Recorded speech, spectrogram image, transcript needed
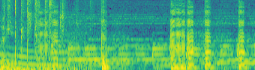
thank you.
